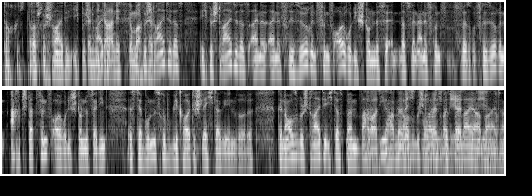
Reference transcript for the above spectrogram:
Doch, ich glaube. Das bestreite ich. Ich Wenn sie bestreite, gar nichts gemacht ich bestreite, hätten. dass, ich bestreite, dass eine, eine Friseurin fünf Euro die Stunde, ver- dass wenn eine Friseurin acht statt fünf Euro die Stunde verdient, es der Bundesrepublik heute schlechter gehen würde. Genauso bestreite ich das beim Wachdienst, haben ja genauso nicht, bestreite Moment ich das bei Leiharbeitern.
